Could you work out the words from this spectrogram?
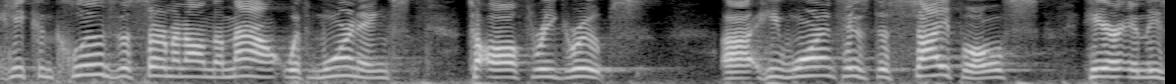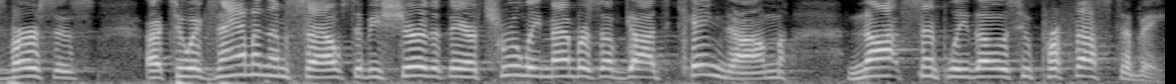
he concludes the Sermon on the Mount with warnings to all three groups. Uh, he warns his disciples here in these verses uh, to examine themselves to be sure that they are truly members of God's kingdom, not simply those who profess to be.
